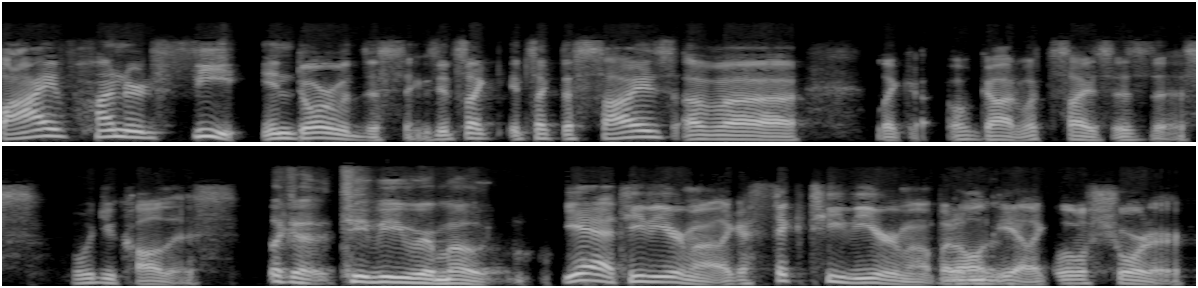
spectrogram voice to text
500 feet indoor with this thing. It's like it's like the size of a like oh god, what size is this? What would you call this? Like a TV remote. Yeah, TV remote, like a thick TV remote, but all mm-hmm. yeah, like a little shorter.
